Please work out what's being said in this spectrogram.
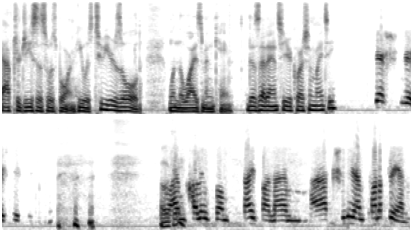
after Jesus was born. He was two years old when the wise men came. Does that answer your question, Mighty? Yes, yes, yes. Yes. So I'm calling from Saipan. I'm actually I'm Ponapean.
